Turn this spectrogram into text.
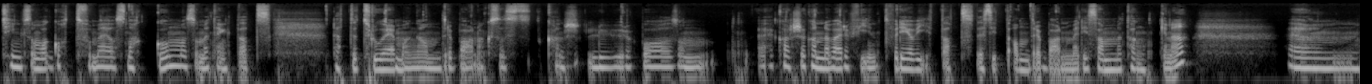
ting som var godt for meg å snakke om, og som jeg tenkte at dette tror jeg mange andre barn også kanskje lurer på, og som eh, kanskje kan det være fint for de å vite at det sitter andre barn med de samme tankene. Um,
